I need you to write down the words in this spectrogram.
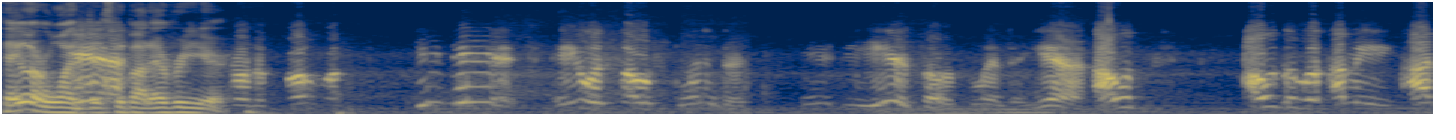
Taylor won yeah. just about every year. He did. He was so slender. He, he is so slender. Yeah. I was I was a look I mean, I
